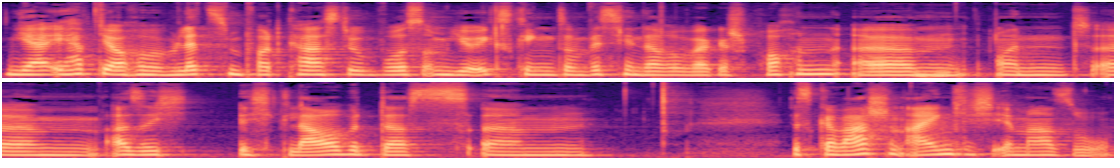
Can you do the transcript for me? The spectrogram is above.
Ja, ihr habt ja auch im letzten Podcast, wo es um UX ging, so ein bisschen darüber gesprochen. Ähm, mhm. Und ähm, also ich, ich glaube, dass ähm, es war schon eigentlich immer so.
